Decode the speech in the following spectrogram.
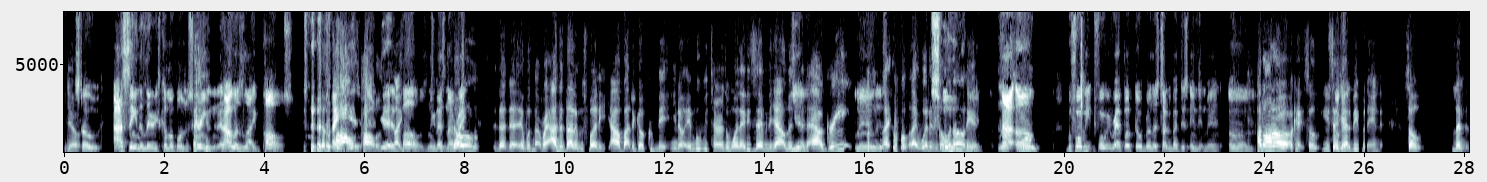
Yeah. So I seen the lyrics come up on the screen, and I was like, pause. that's Like, pause, yeah, pause. Yeah, like pause, nigga. That's not right. That, that it was not right. I just thought it was funny. Y'all about to go commit, you know, in movie terms of 187, and y'all listening Yeah. to Al Green. Man. Like, like what is going on Smooth, here? Nah, um, Smooth. before we before we wrap up though, bro, let's talk about this ending, man. Um, Hold on, hold on. Okay, so you said Okay. you had to beat for the ending. So let me.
